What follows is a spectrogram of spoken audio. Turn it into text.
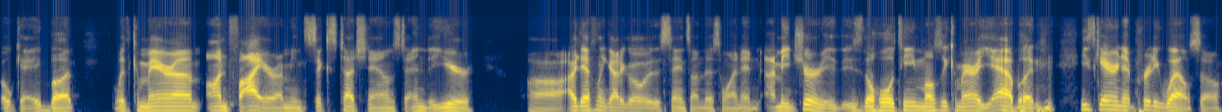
okay, but with Kamara on fire, I mean, six touchdowns to end the year. Uh, I definitely got to go with the Saints on this one. And I mean, sure, is the whole team mostly Kamara? Yeah, but he's carrying it pretty well. So,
